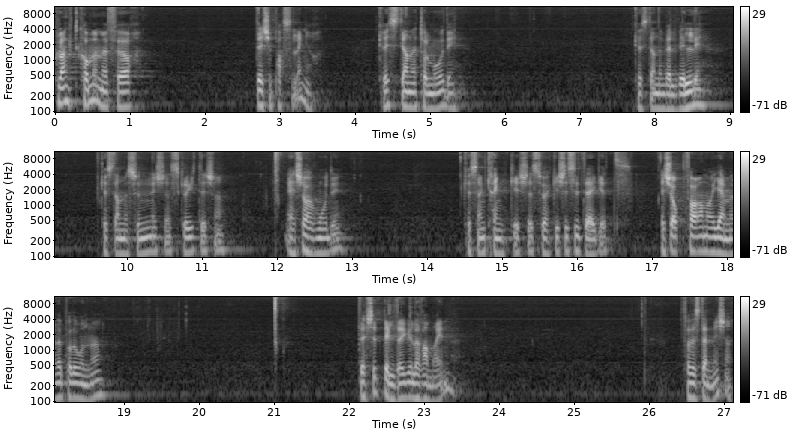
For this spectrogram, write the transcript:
Hvor langt kommer vi før det ikke passer lenger? Kristian er tålmodig. Kristian er velvillig. Kristian misunner ikke, skryter ikke, er ikke hovmodig. Kristian krenker ikke, søker ikke sitt eget, er ikke oppfarende og gjemmer det på det onde. Det er ikke et bilde jeg ville ramme inn. For det stemmer ikke.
